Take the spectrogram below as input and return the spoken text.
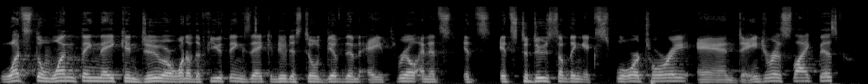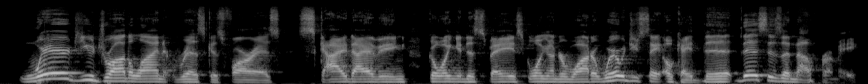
what's the one thing they can do or one of the few things they can do to still give them a thrill and it's it's it's to do something exploratory and dangerous like this where do you draw the line at risk as far as skydiving, going into space, going underwater? Where would you say, okay, th- this is enough for me?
